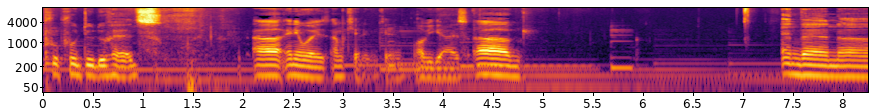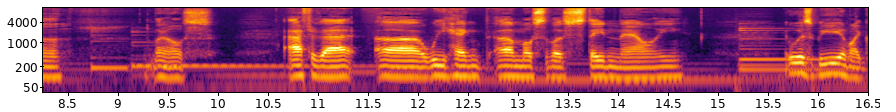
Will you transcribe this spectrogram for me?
poo poo doo doo heads. Uh, anyways, I'm kidding, I'm kidding. Love you guys. Um, and then uh, what else? After that, uh, we hanged. Uh, most of us stayed in the alley. It was me and like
